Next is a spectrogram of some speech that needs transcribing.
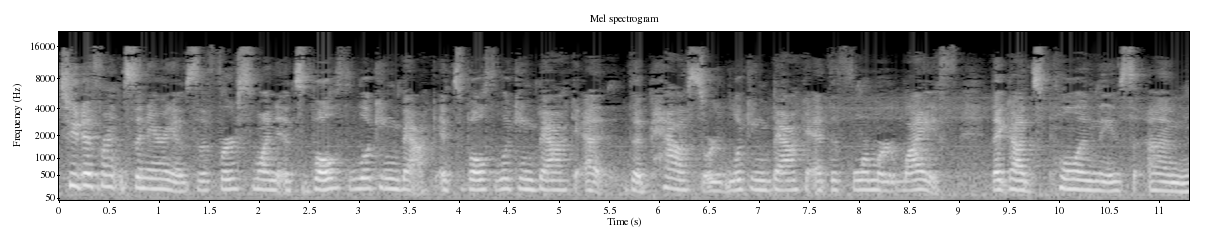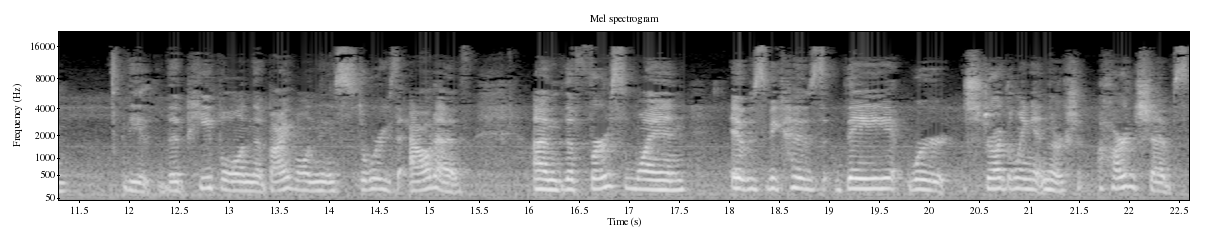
two different scenarios. The first one, it's both looking back. It's both looking back at the past or looking back at the former life that God's pulling these um, the the people in the Bible and these stories out of. Um, the first one, it was because they were struggling in their hardships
